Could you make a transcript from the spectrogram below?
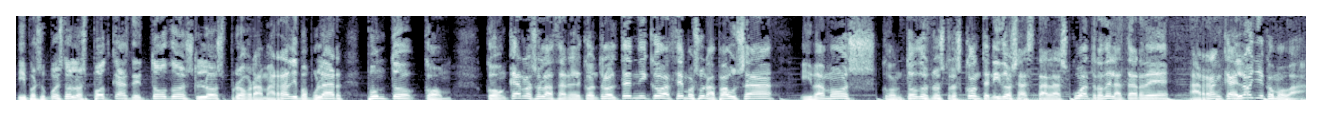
y por supuesto los podcasts de todos los programas radiopopular.com. Con Carlos Olazar en el control técnico hacemos una pausa y vamos con todos nuestros contenidos hasta las 4 de la tarde. Arranca el Oye cómo va.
